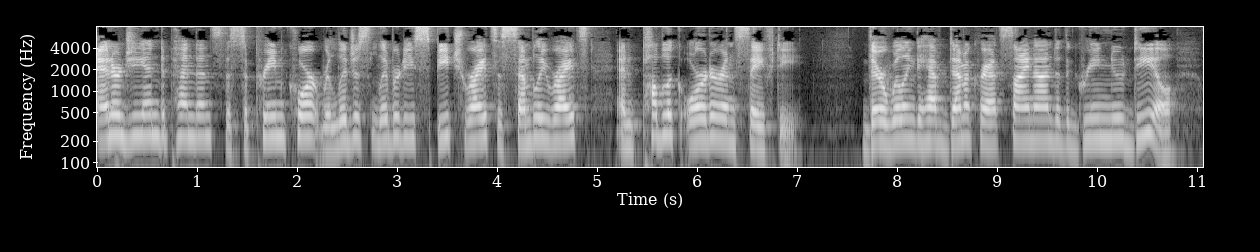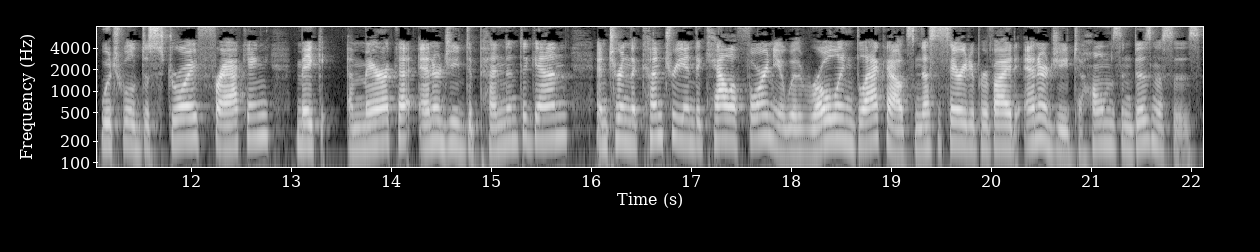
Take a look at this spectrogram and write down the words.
energy independence, the Supreme Court, religious liberty, speech rights, assembly rights, and public order and safety. They're willing to have Democrats sign on to the Green New Deal, which will destroy fracking, make America energy dependent again, and turn the country into California with rolling blackouts necessary to provide energy to homes and businesses.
